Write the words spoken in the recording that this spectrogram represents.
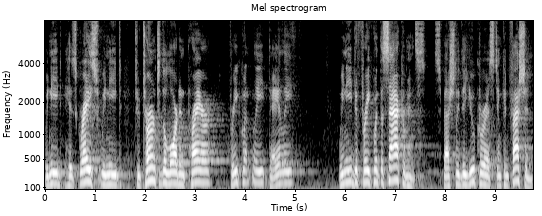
We need His grace. We need to turn to the Lord in prayer frequently, daily. We need to frequent the sacraments, especially the Eucharist and confession.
